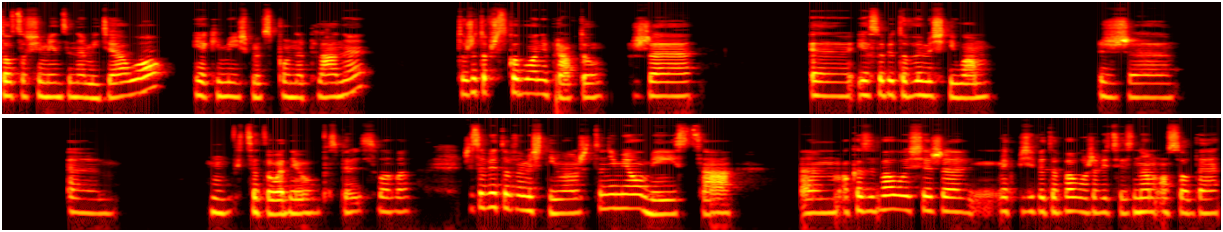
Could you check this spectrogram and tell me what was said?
to, co się między nami działo, jakie mieliśmy wspólne plany, to, że to wszystko było nieprawdą, że y, ja sobie to wymyśliłam, że y, chcę to ładnie pozbierać słowa, że sobie to wymyśliłam, że to nie miało miejsca, um, okazywało się, że jak mi się wydawało, że wiecie, znam osobę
